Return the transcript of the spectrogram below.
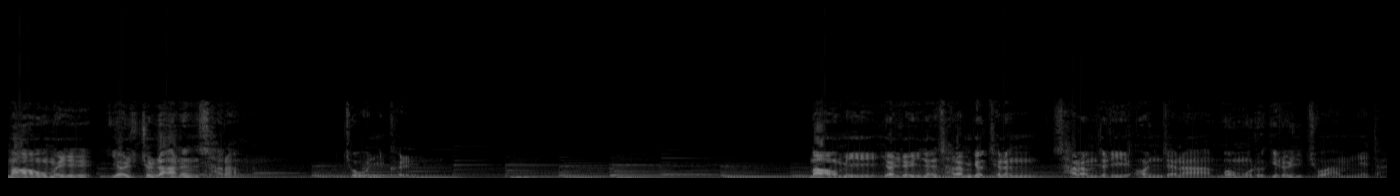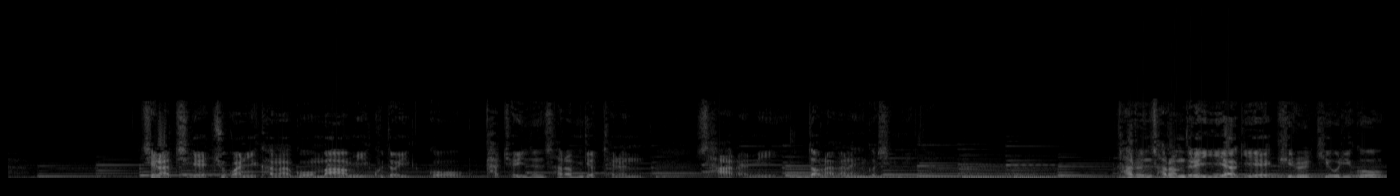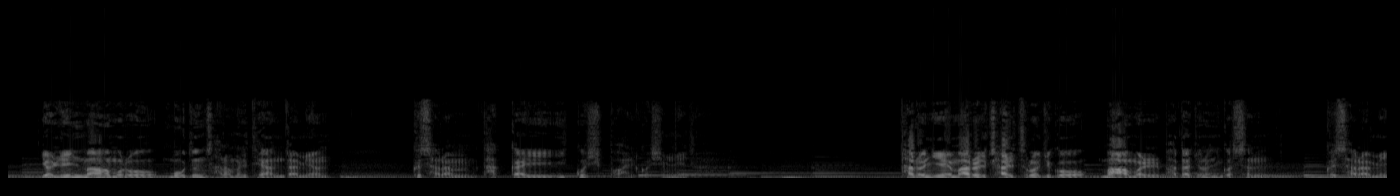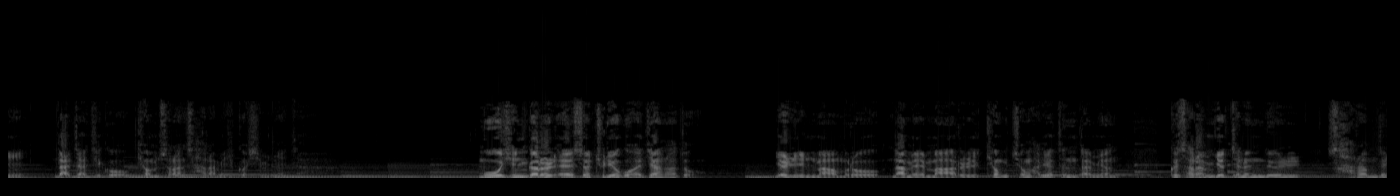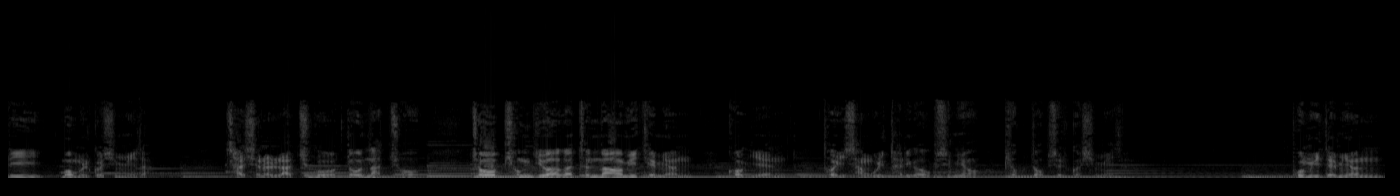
마음을 열 줄 아는 사람. 좋은 글. 마음이 열려 있는 사람 곁에는 사람들이 언제나 머무르기를 좋아합니다. 지나치게 주관이 강하고 마음이 굳어 있고 닫혀 있는 사람 곁에는 사람이 떠나가는 것입니다. 다른 사람들의 이야기에 귀를 기울이고 열린 마음으로 모든 사람을 대한다면 그 사람 가까이 있고 싶어 할 것입니다. 다른 이의 말을 잘 들어주고 마음을 받아주는 것은 그 사람이 낮아지고 겸손한 사람일 것입니다. 무엇인가를 애써 주려고 하지 않아도 열린 마음으로 남의 말을 경청하려 든다면 그 사람 곁에는 늘 사람들이 머물 것입니다. 자신을 낮추고 또 낮춰 저 평지와 같은 마음이 되면 거기엔 더 이상 울타리가 없으며 벽도 없을 것입니다. 봄이 되면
